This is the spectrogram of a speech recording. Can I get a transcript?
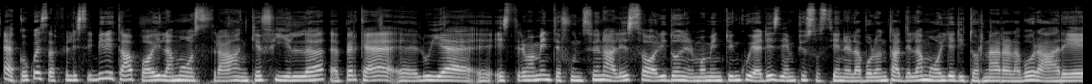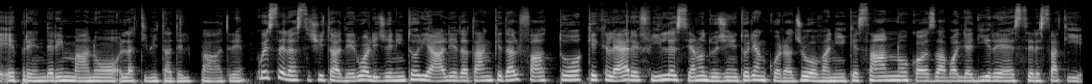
Ecco, questa flessibilità poi la mostra anche Phil eh, perché eh, lui è eh, estremamente funzionale e solido nel momento in cui ad esempio sostiene la volontà della moglie di tornare a lavorare e prendere in mano l'attività del padre. Questa elasticità dei ruoli genitoriali è data anche dal fatto che Claire e Phil siano due genitori ancora giovani, che sanno cosa voglia dire essere stati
